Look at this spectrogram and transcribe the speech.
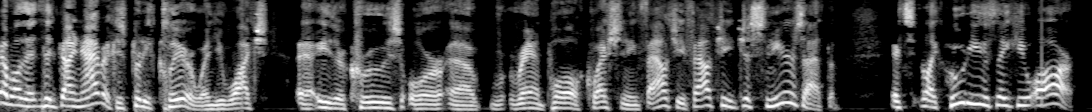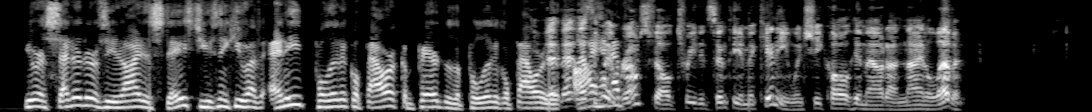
Yeah, well, the, the dynamic is pretty clear when you watch uh, either Cruz or uh, Rand Paul questioning Fauci. Fauci just sneers at them. It's like, who do you think you are? You're a senator of the United States. Do you think you have any political power compared to the political power that, that, that I have? That's Rumsfeld treated Cynthia McKinney when she called him out on 9/11.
